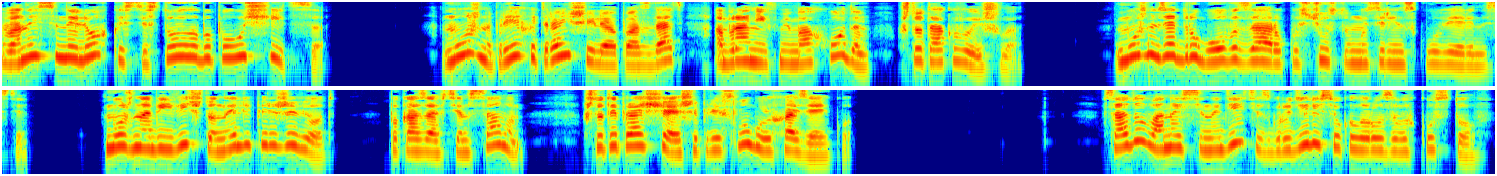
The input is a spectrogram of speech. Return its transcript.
Ванессиной легкости стоило бы поучиться. Можно приехать раньше или опоздать, обронив мимоходом, что так вышло. Можно взять другого за руку с чувством материнской уверенности. Можно объявить, что Нелли переживет, показав тем самым, что ты прощаешь и прислугу, и хозяйку. В саду Ванессины дети сгрудились около розовых кустов.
